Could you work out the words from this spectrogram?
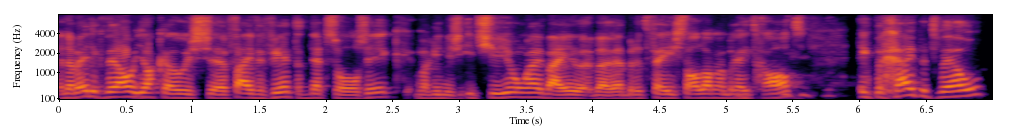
En dan weet ik wel, Jacco is 45, eh, net zoals ik. Marine is ietsje jonger. Wij, wij hebben het feest al lang en breed gehad. Ik begrijp het wel.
